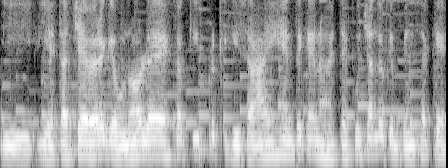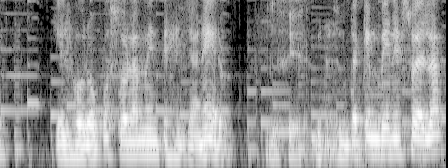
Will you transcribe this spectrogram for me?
y, está chévere que uno hable de esto aquí porque quizás hay gente que nos está escuchando que piensa que, que el joropo solamente es el llanero. Y resulta que en Venezuela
